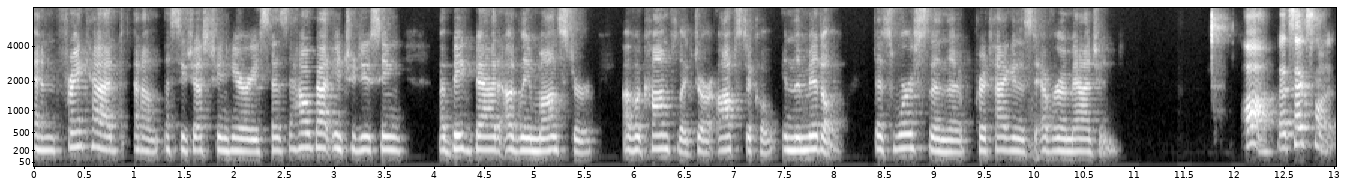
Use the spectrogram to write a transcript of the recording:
And Frank had um, a suggestion here. He says, How about introducing a big, bad, ugly monster of a conflict or obstacle in the middle? That's worse than the protagonist ever imagined? Ah, that's excellent.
